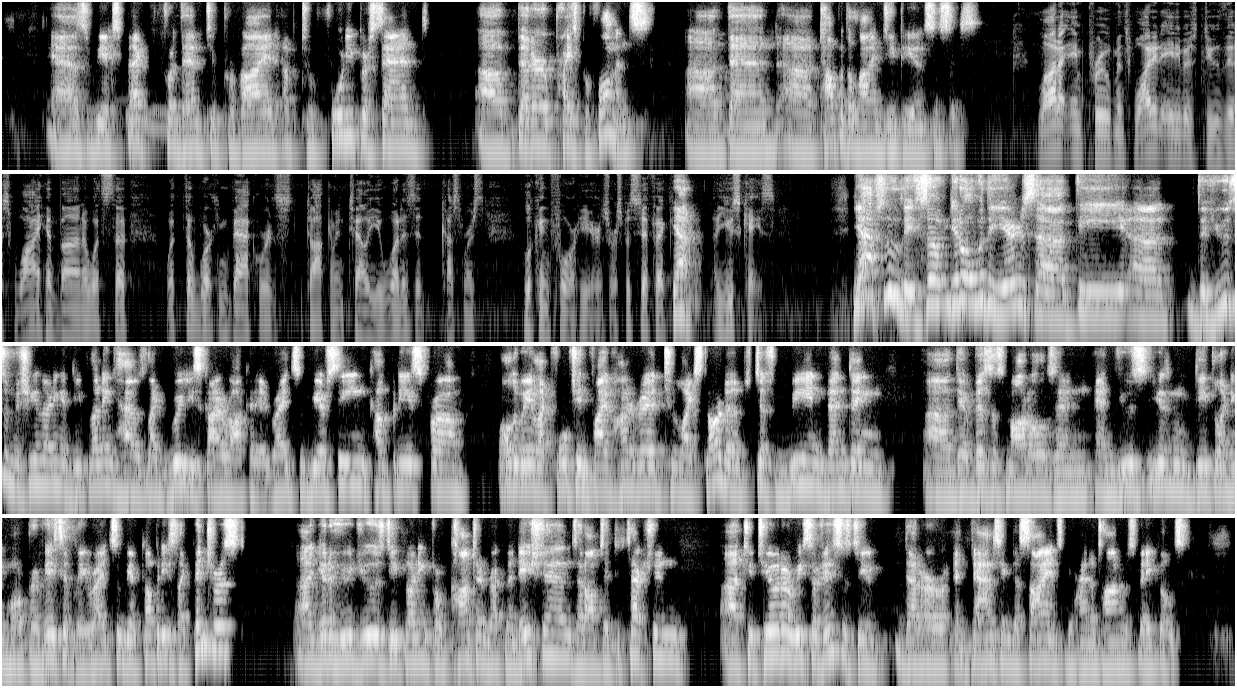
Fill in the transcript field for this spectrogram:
as we expect for them to provide up to 40% uh, better price performance than uh, top of the line GPU instances. A lot of improvements. Why did AWS do this? Why Habana? What's the, what's the working backwards document tell you? What is it customers looking for here? Is there a specific yeah. a use case? Yeah, absolutely. So, you know, over the years, uh, the uh, the use of machine learning and deep learning has like really skyrocketed, right? So we are seeing companies from all the way like Fortune 500 to like startups just reinventing uh, their business models and, and use, using deep learning more pervasively, right? So we have companies like Pinterest, uh, you know, who use deep learning for content recommendations and object detection, uh, to Toyota Research Institute that are advancing the science behind autonomous vehicles.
